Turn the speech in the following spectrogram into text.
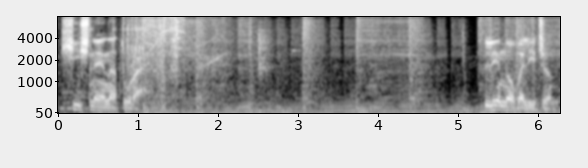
Хищная натура. Lenovo Legion.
